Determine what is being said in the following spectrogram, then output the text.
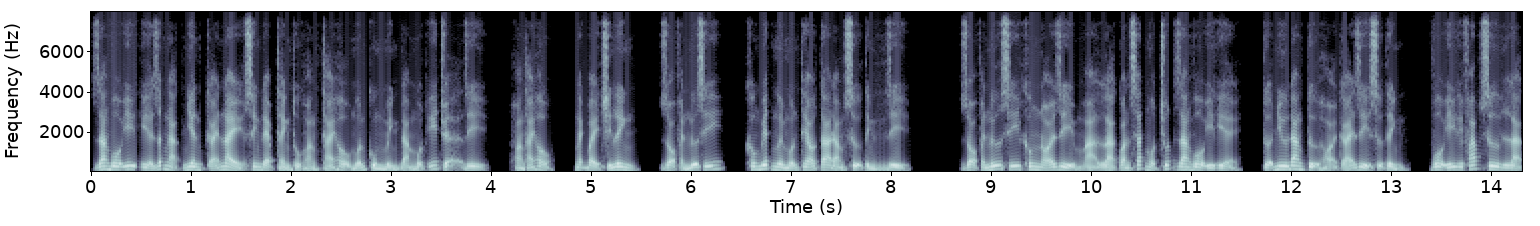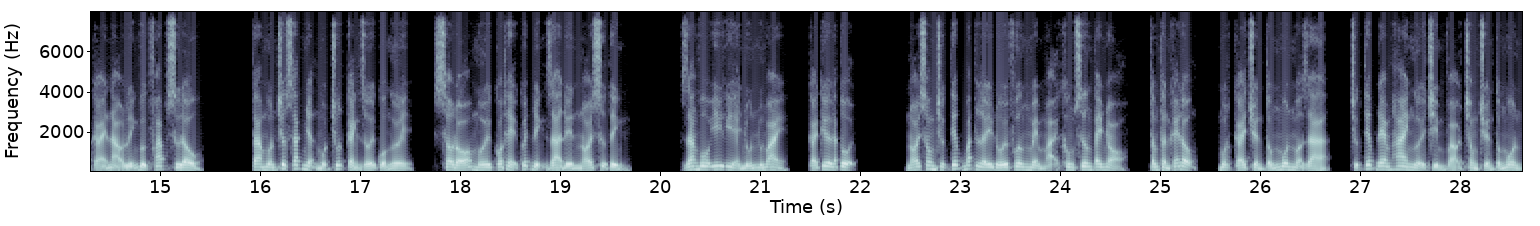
Giang vô ý ý rất ngạc nhiên cái này xinh đẹp thành thục hoàng thái hậu muốn cùng mình đàm một ít chuyện gì. Hoàng thái hậu, ngạch bảy trí linh, dọ phần nữ sĩ, không biết ngươi muốn theo ta đàm sự tình gì. Dọ phần nữ sĩ không nói gì mà là quan sát một chút giang vô ý ý tựa như đang tự hỏi cái gì sự tình. Vô ý pháp sư là cái nào lĩnh vực pháp sư đâu? Ta muốn trước xác nhận một chút cảnh giới của ngươi, sau đó mới có thể quyết định ra đến nói sự tình. Giang vô ý y nhún nhún vai, cái kia đã tội. Nói xong trực tiếp bắt lấy đối phương mềm mại không xương tay nhỏ, tâm thần khẽ động, một cái truyền tống môn mở ra, trực tiếp đem hai người chìm vào trong truyền tống môn.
